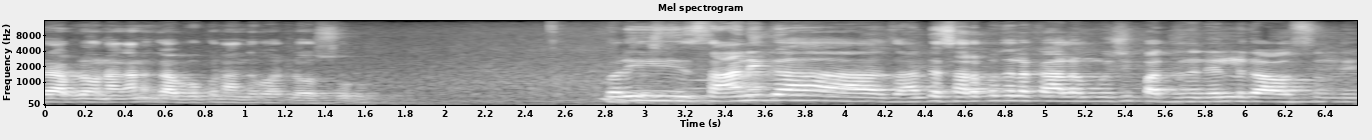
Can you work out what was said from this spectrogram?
ప్రాబ్లం ఉన్నా కానీ గబుక్కుని అందుబాటులో వస్తారు మరి స్థానిక అంటే సర్పంచుల కాలం మూసి పద్దెనిమిది నెలలు కావస్తుంది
